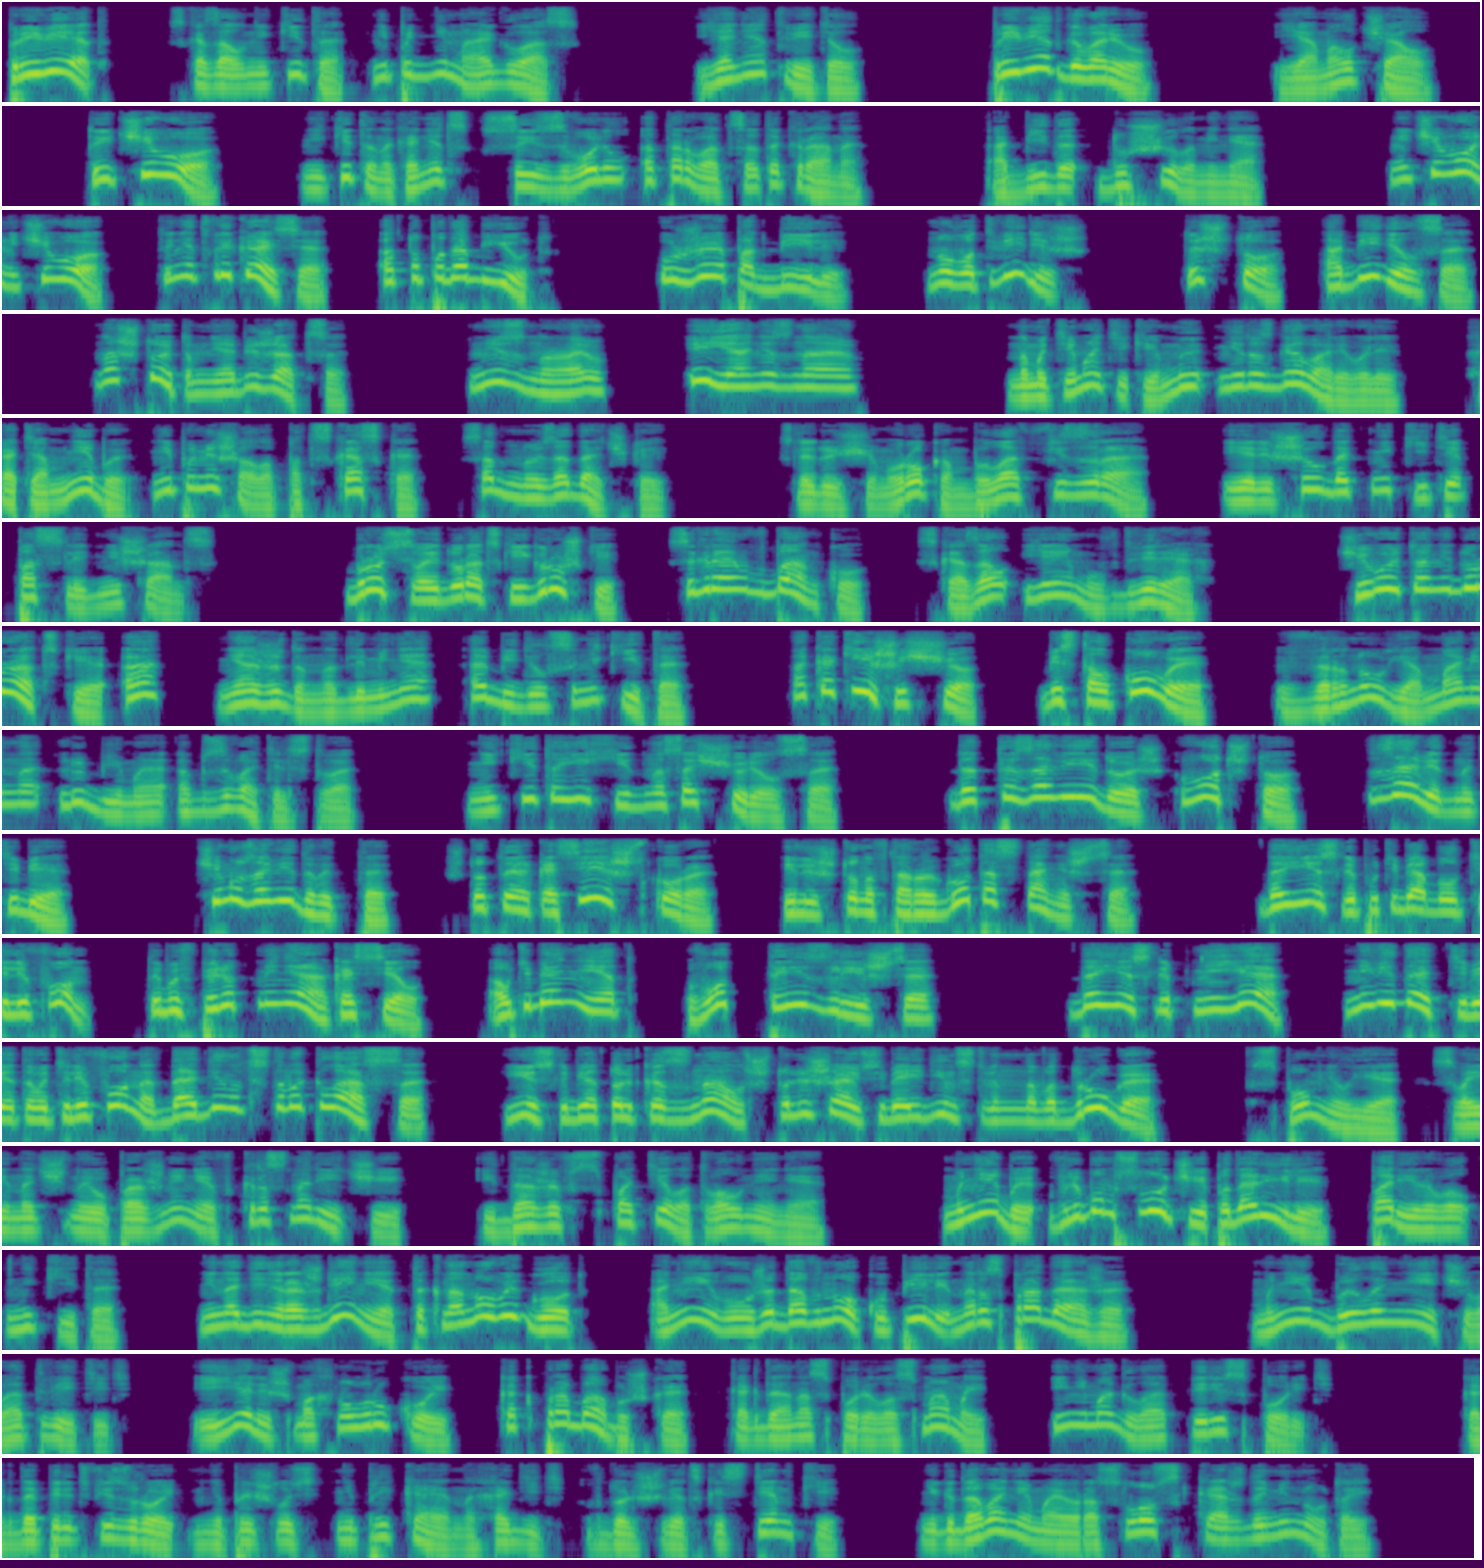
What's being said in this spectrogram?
«Привет!» — сказал Никита, не поднимая глаз. Я не ответил. «Привет, говорю!» Я молчал. «Ты чего?» Никита, наконец, соизволил оторваться от экрана. Обида душила меня. «Ничего, ничего, ты не отвлекайся, а то подобьют. Уже подбили. Ну вот видишь? Ты что, обиделся? На что это мне обижаться? Не знаю. И я не знаю. На математике мы не разговаривали, хотя мне бы не помешала подсказка с одной задачкой. Следующим уроком была физра, и я решил дать Никите последний шанс. Брось свои дурацкие игрушки, сыграем в банку, — сказал я ему в дверях. Чего это они дурацкие, а? Неожиданно для меня обиделся Никита. А какие ж еще? Бестолковые? Вернул я мамино любимое обзывательство. Никита ехидно сощурился. Да ты завидуешь, вот что. Завидно тебе. Чему завидовать-то? Что ты окосеешь скоро? Или что на второй год останешься? Да если б у тебя был телефон, ты бы вперед меня окосел, а у тебя нет, вот ты и злишься. Да если б не я, не видать тебе этого телефона до одиннадцатого класса. Если б я только знал, что лишаю себя единственного друга... Вспомнил я свои ночные упражнения в красноречии и даже вспотел от волнения. Мне бы в любом случае подарили, парировал Никита. Не на день рождения, так на Новый год. Они его уже давно купили на распродаже. Мне было нечего ответить и я лишь махнул рукой, как прабабушка, когда она спорила с мамой и не могла переспорить. Когда перед физрой мне пришлось непрекаянно ходить вдоль шведской стенки, негодование мое росло с каждой минутой.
